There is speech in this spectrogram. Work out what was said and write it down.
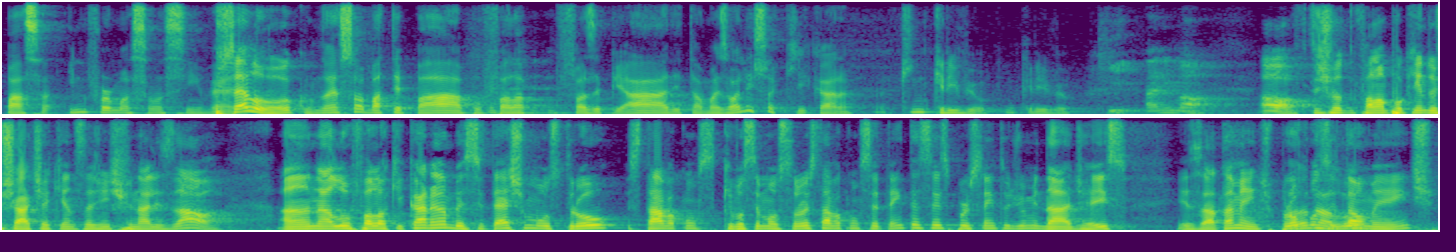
passa informação assim, velho? Você é louco. Não é só bater papo, falar, fazer piada e tal, mas olha isso aqui, cara. Que incrível, que incrível. Que animal. Ó, deixa eu falar um pouquinho do chat aqui antes da gente finalizar, ó. A Ana Lu falou aqui, caramba, esse teste mostrou, estava com, que você mostrou estava com 76% de umidade, é isso? Exatamente, Ana Lu- propositalmente.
